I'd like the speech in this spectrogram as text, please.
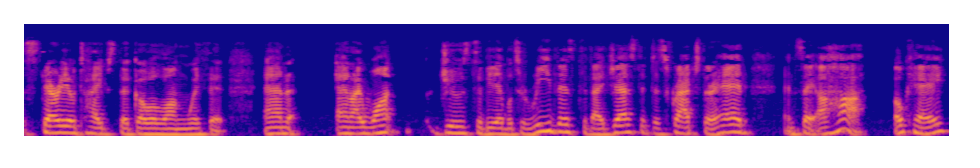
stereotypes that go along with it. And, and I want Jews to be able to read this, to digest it, to scratch their head and say, aha, okay,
